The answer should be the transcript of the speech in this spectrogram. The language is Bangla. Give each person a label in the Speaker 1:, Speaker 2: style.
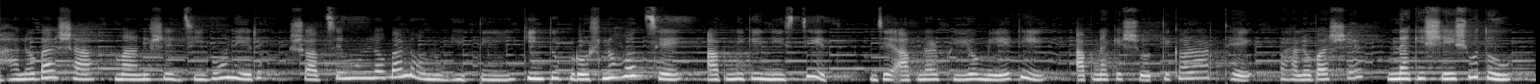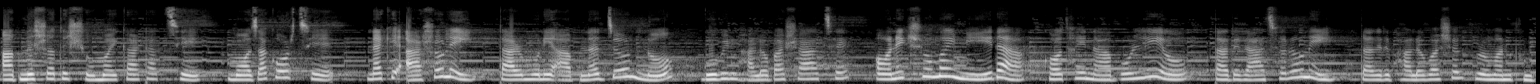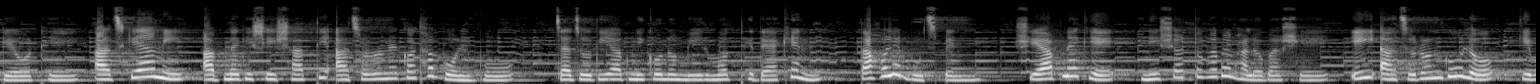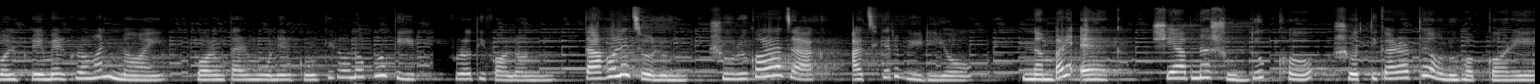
Speaker 1: ভালোবাসা মানুষের জীবনের সবচেয়ে মূল্যবান অনুভূতি। কিন্তু প্রশ্ন হচ্ছে, আপনি কি নিশ্চিত যে আপনার প্রিয় মেয়েটি আপনাকে সত্যিকার অর্থে ভালোবাসে? নাকি সে শুধু আপনার সাথে সময় কাটাচ্ছে, মজা করছে? নাকি আসলেই তার মনে আপনার জন্য গভীর ভালোবাসা আছে? অনেক সময় মেয়েরা কথায় না বললেও তাদের আচরণেই তাদের ভালোবাসার প্রমাণ ফুটে ওঠে। আজকে আমি আপনাকে সেই সাতটি আচরণের কথা বলব, যা যদি আপনি কোনো মেয়ের মধ্যে দেখেন, তাহলে বুঝবেন সে আপনাকে নিঃস্বার্থভাবে ভালোবাসে। এই আচরণগুলো কেবল প্রেমের প্রমাণ নয়, বরং তার মনের গভীর অনুভূতির প্রতিফলন। তাহলে চলুন শুরু করা যাক আজকের ভিডিও। নাম্বার এক সে আপনার সুখ দুঃখ সত্যিকার অর্থে অনুভব করে।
